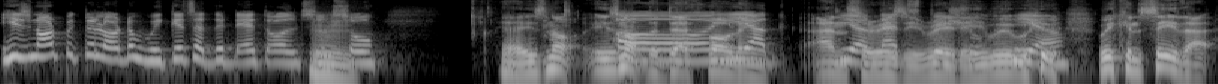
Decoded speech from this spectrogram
he's not picked a lot of wickets at the death also. Mm. So yeah, he's not he's not uh, the death bowling yeah, answer, yeah, is he? Really, we, yeah. we, we can see that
